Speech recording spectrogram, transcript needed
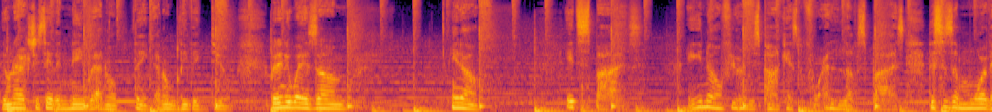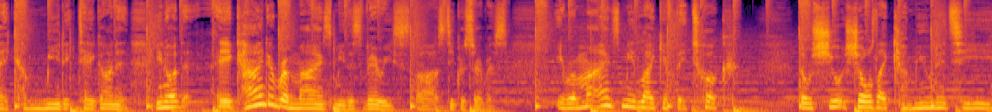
They don't actually say the name, but I don't think, I don't believe they do. But anyways, um, you know, it's spies. And you know, if you heard this podcast before, I love spies. This is a more of a comedic take on it. You know, it kind of reminds me this very uh, Secret Service. It reminds me like if they took those shows like Community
